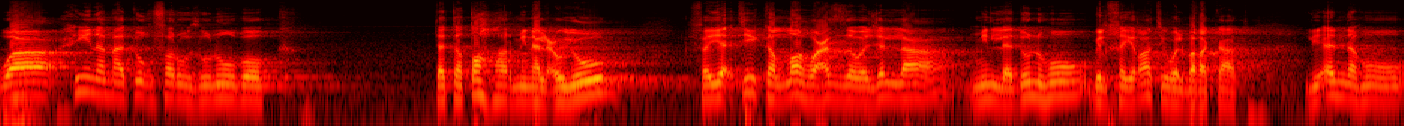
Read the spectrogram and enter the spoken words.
وحينما تغفر ذنوبك تتطهر من العيوب فيأتيك الله عز وجل من لدنه بالخيرات والبركات لأنه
